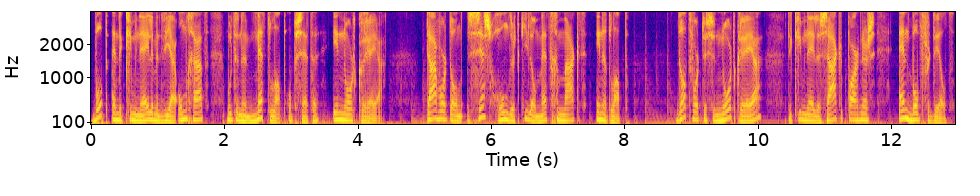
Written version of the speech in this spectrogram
Bob en de criminelen met wie hij omgaat moeten een metlab opzetten in Noord-Korea. Daar wordt dan 600 kilo met gemaakt in het lab. Dat wordt tussen Noord-Korea, de criminele zakenpartners en Bob verdeeld.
